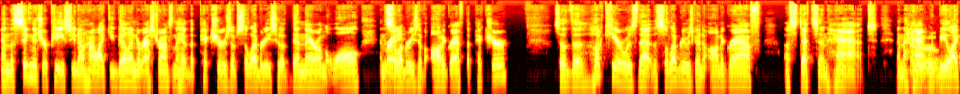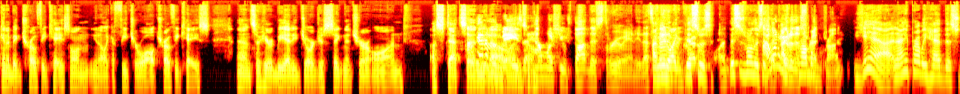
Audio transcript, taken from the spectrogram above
And the signature piece, you know how like you go into restaurants and they have the pictures of celebrities who have been there on the wall, and the right. celebrities have autographed the picture. So the hook here was that the celebrity was going to autograph a Stetson hat, and the hat Ooh. would be like in a big trophy case on, you know, like a feature wall trophy case. And so here would be Eddie George's signature on a Stetson. I'm kind you know, of amazed so. at how much you've thought this through, Andy. That's I mean, like this was this is one of those things. I like, want to go to this probably, restaurant. Yeah, and I probably had this,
